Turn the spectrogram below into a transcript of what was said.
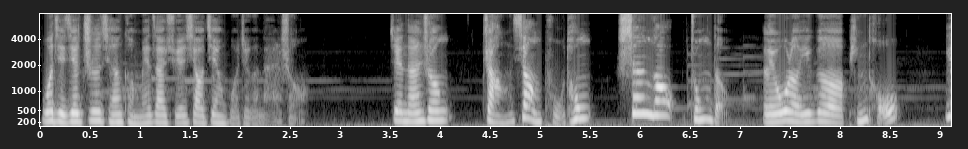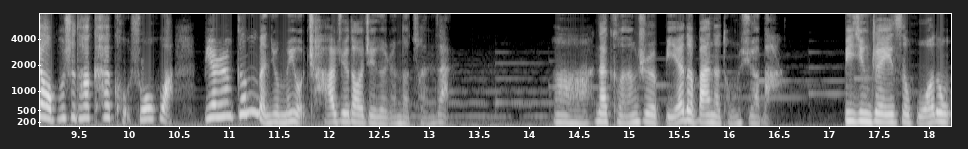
我姐姐之前可没在学校见过这个男生。这男生长相普通，身高中等，留了一个平头。要不是他开口说话，别人根本就没有察觉到这个人的存在。啊，那可能是别的班的同学吧，毕竟这一次活动，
